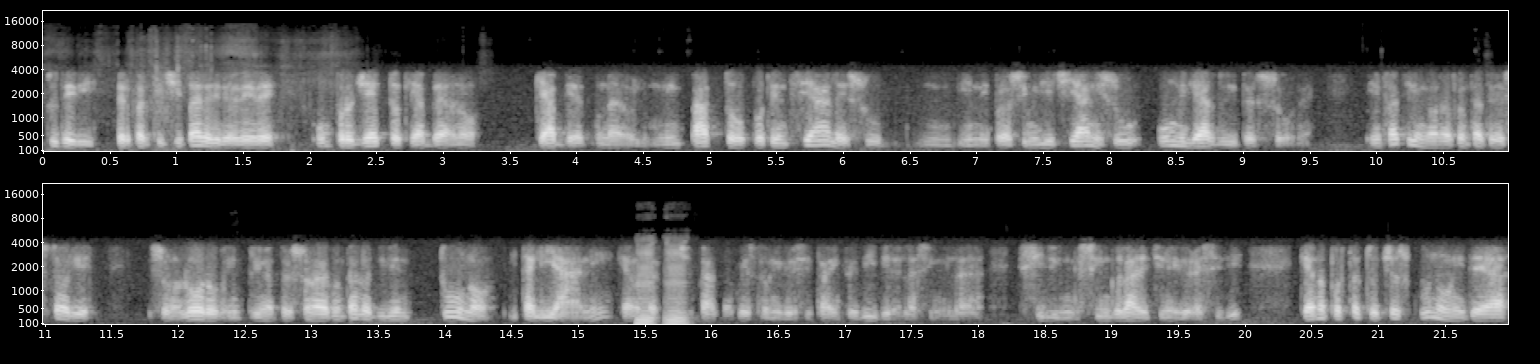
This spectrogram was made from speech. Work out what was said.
Tu devi, per partecipare devi avere un progetto che, abbiano, che abbia una, un impatto potenziale su, nei prossimi dieci anni su un miliardo di persone. E infatti vengono raccontate le storie sono loro in prima persona a raccontarlo, di 21 italiani che hanno mm-hmm. partecipato a questa università incredibile, la, la Singularity University, che hanno portato ciascuno un'idea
